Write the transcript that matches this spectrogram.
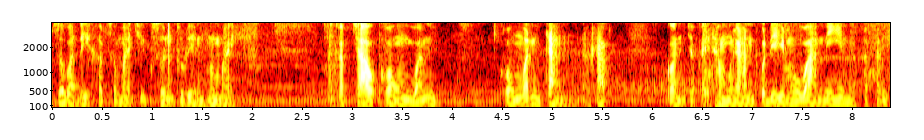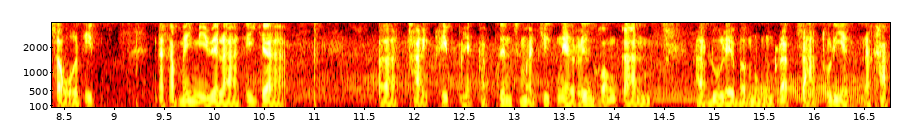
ครับสวัสดีครับสมาชิกส่วนทุเรียนหัวใหม่นะครับ เช้าของวันของวันจันทร์นะครับ ก่อนจะไปทำงานพอดีเมื่อวานนี้นะครับท่านเสาร์อาทิตย์นะครับ ไม่มีเวลาที่จะถ่ายคลิปให้กับเพื่อนสมาชิกในเรื่องของการดูแลบำรุงรักษาทุเรียนนะครับ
